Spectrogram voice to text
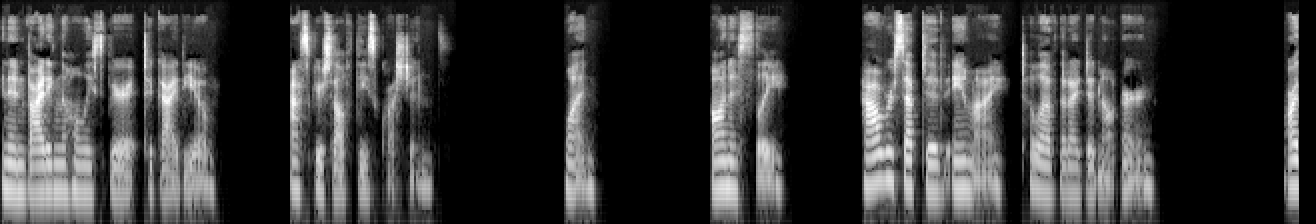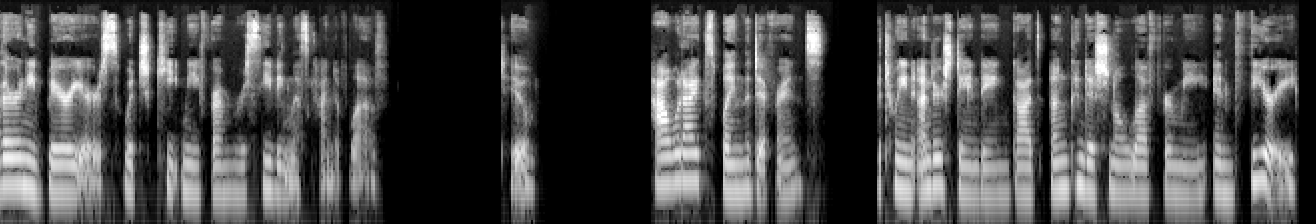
and inviting the Holy Spirit to guide you, ask yourself these questions. One, honestly, how receptive am I to love that I did not earn? Are there any barriers which keep me from receiving this kind of love? Two, how would I explain the difference between understanding God's unconditional love for me in theory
